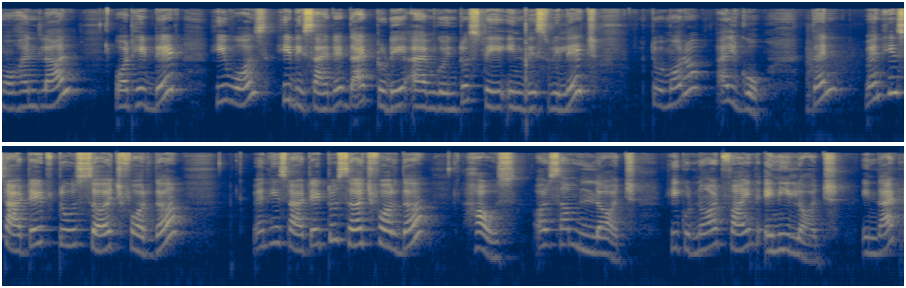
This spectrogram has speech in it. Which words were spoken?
Mohanlal, what he did, he was, he decided that today I am going to stay in this village. Tomorrow I'll go. Then, when he started to search for the, when he started to search for the house or some lodge, he could not find any lodge in that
